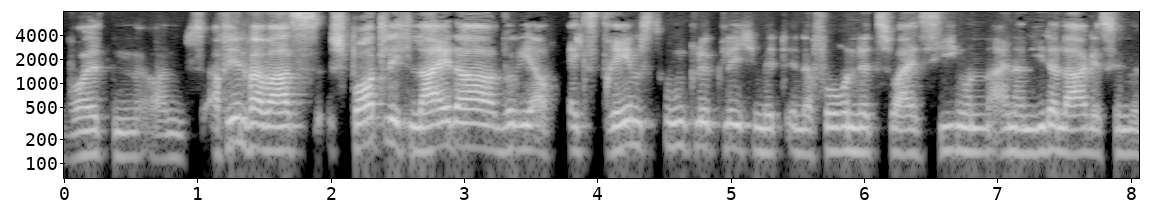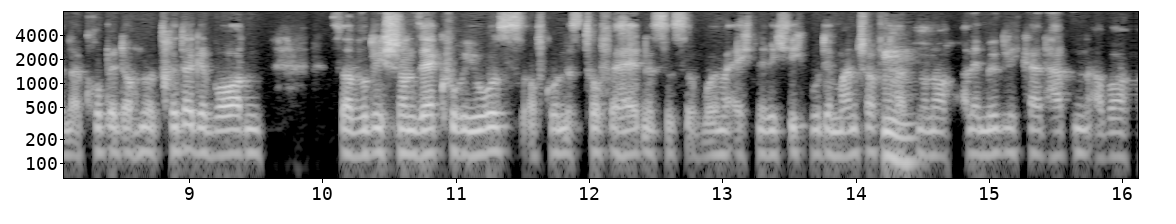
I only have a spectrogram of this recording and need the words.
wollten. Und auf jeden Fall war es sportlich leider wirklich auch extremst unglücklich. Mit in der Vorrunde zwei Siegen und einer Niederlage sind wir in der Gruppe doch nur Dritter geworden. Es war wirklich schon sehr kurios aufgrund des Torverhältnisses, obwohl wir echt eine richtig gute Mannschaft mhm. hatten und auch alle Möglichkeiten hatten. Aber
